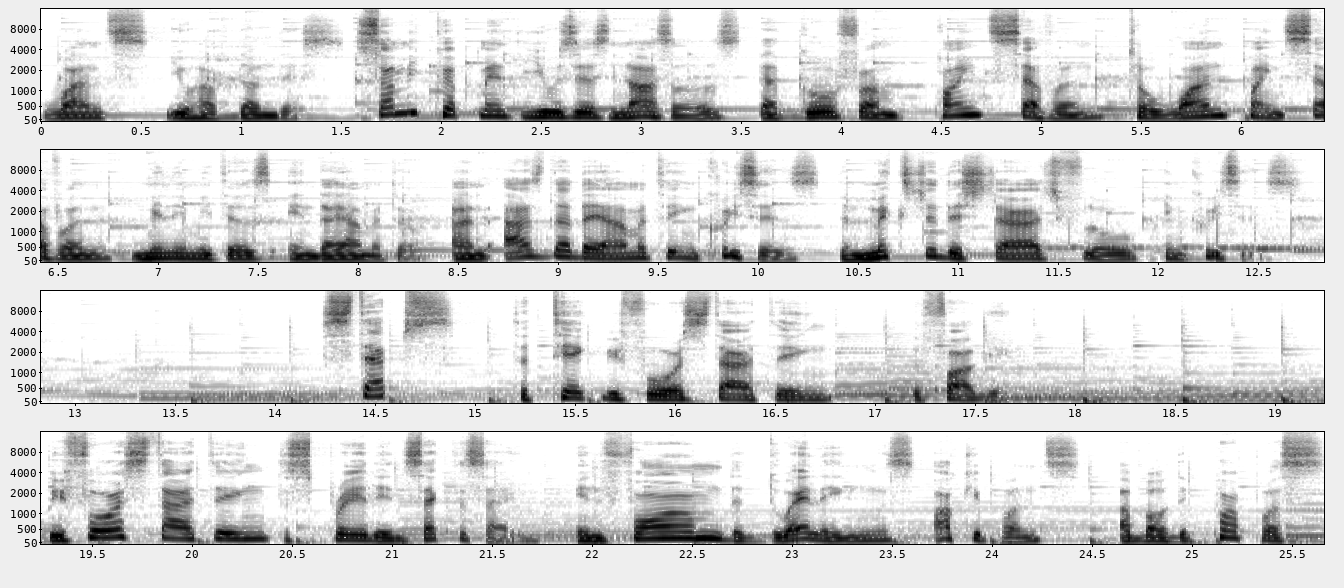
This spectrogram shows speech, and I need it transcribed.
once you have done this. Some equipment uses nozzles that go from 0.7 to 1.7 millimeters in diameter, and as the diameter increases, the mixture discharge flow increases. Steps to take before starting the fogging. Before starting to spray the insecticide, inform the dwelling's occupants about the purpose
